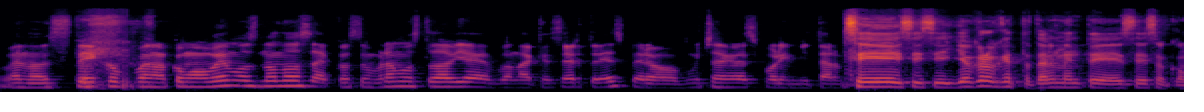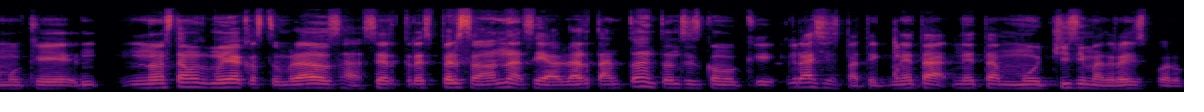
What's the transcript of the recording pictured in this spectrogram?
Bueno, este, como, bueno, como vemos, no nos acostumbramos todavía bueno, a que ser tres, pero muchas gracias por invitarme. Sí, sí, sí, yo creo que totalmente es eso, como que no estamos muy acostumbrados a ser tres personas y hablar tanto, entonces como que gracias, Patrick, neta, neta, muchísimas gracias por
